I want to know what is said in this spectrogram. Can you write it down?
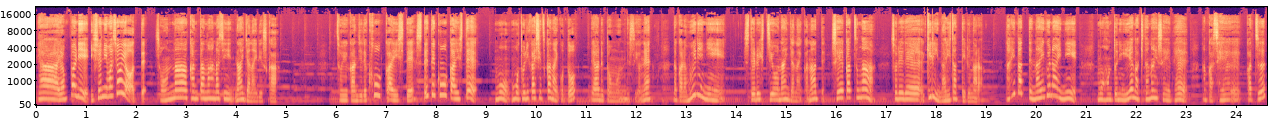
いやーやっぱり一緒にいましょうよってそんな簡単な話ないじゃないですか。そういう感じで後悔して捨てて後悔してもうもう取り返しつかないことであると思うんですよねだから無理に捨てる必要ないんじゃないかなって。生活がそれでギリ成り立っているなら。成り立ってないぐらいにもう本当に家が汚いせいでなんか生活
